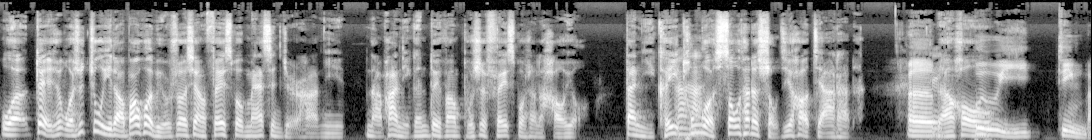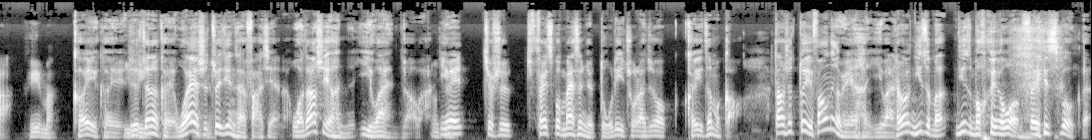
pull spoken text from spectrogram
我对我是注意到，包括比如说像 Facebook Messenger 哈，你哪怕你跟对方不是 Facebook 上的好友，但你可以通过搜他的手机号加他的，呃，对然后不一定吧？可以吗？可以可以，这真的可以。我也是最近才发现的，我当时也很意外，你知道吧因为就是 Facebook Messenger 独立出来之后可以这么搞，当时对方那个人也很意外，他说你怎么你怎么会有我 Facebook 的？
